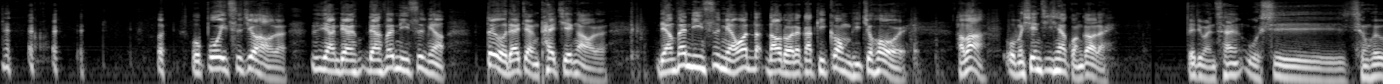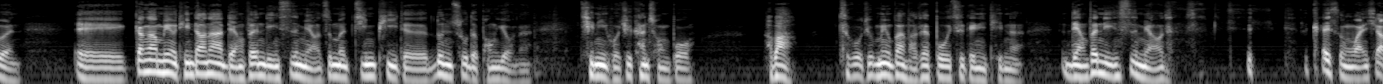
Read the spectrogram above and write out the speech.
我播一次就好了，两两两分零四秒。对我来讲太煎熬了，两分零四秒，我老老的给他讲比较好哎，好不好？我们先进一下广告来。飞碟晚餐，我是陈辉文。诶，刚刚没有听到那两分零四秒这么精辟的论述的朋友呢，请你回去看重播，好不好？这个我就没有办法再播一次给你听了。两分零四秒，开什么玩笑？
